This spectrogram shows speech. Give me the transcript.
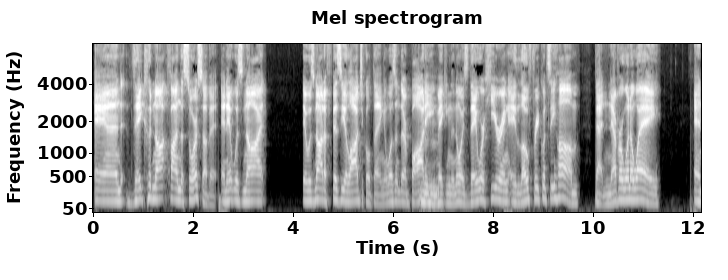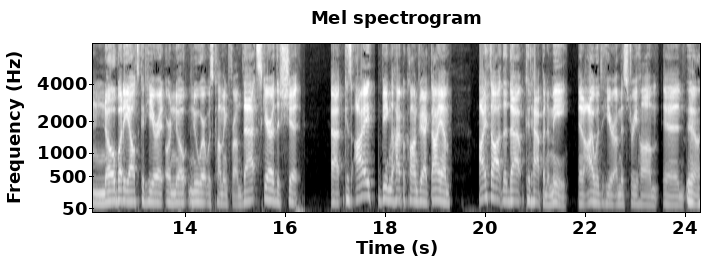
and they could not find the source of it. And it was not it was not a physiological thing. It wasn't their body mm-hmm. making the noise. They were hearing a low frequency hum that never went away and nobody else could hear it or know, knew where it was coming from. That scared the shit because i being the hypochondriac i am i thought that that could happen to me and i would hear a mystery hum and Yeah.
